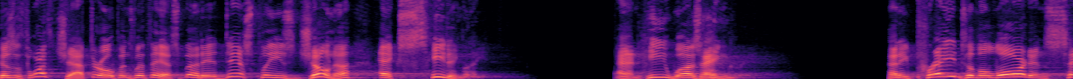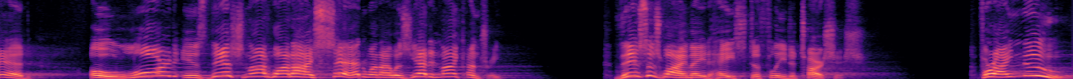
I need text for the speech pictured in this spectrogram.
Because the fourth chapter opens with this But it displeased Jonah exceedingly, and he was angry. And he prayed to the Lord and said, O Lord, is this not what I said when I was yet in my country? This is why I made haste to flee to Tarshish. For I knew,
